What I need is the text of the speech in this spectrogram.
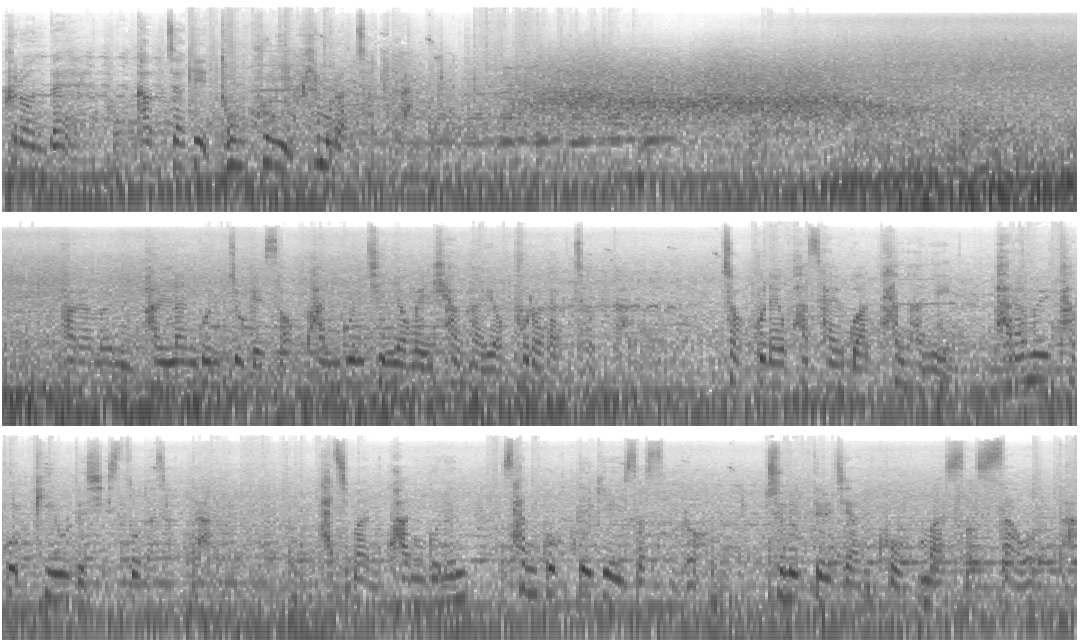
그런데 갑자기 동풍이 휘몰아쳤다. 바람은 반란군 쪽에서 관군 진영을 향하여 불어닥쳤다. 적군의 화살과 탄환이 바람을 타고 비오듯이 쏟아졌다. 하지만 관군은 산 꼭대기에 있었으므로 주눅들지 않고 맞서 싸웠다.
